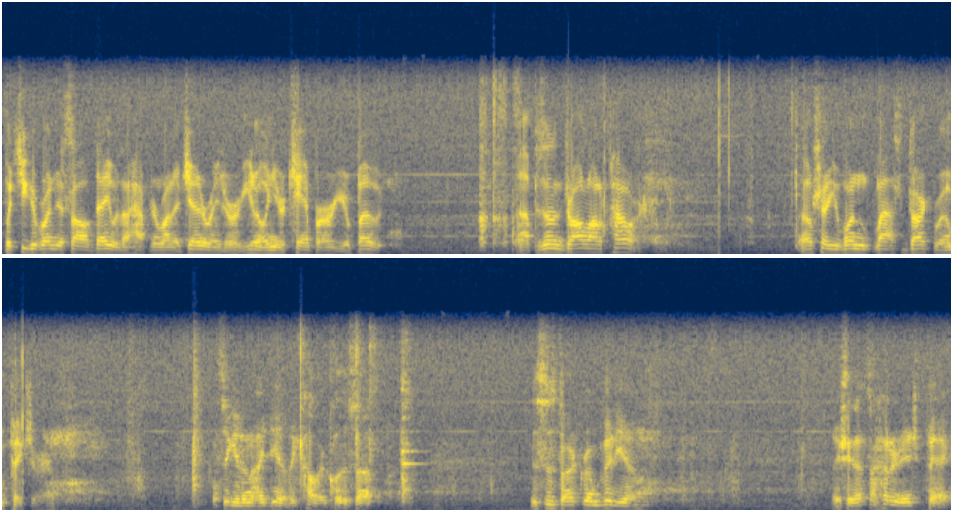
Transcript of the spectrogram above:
But you can run this all day without having to run a generator, you know, in your camper or your boat. Uh, it doesn't draw a lot of power. I'll show you one last dark room picture. So you get an idea of the color close up. This is dark room video. Actually, that's a 100 inch pick.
